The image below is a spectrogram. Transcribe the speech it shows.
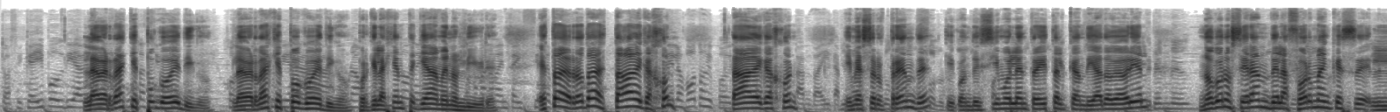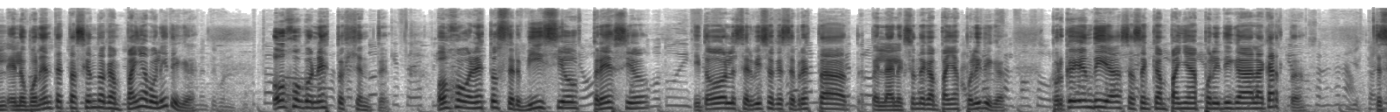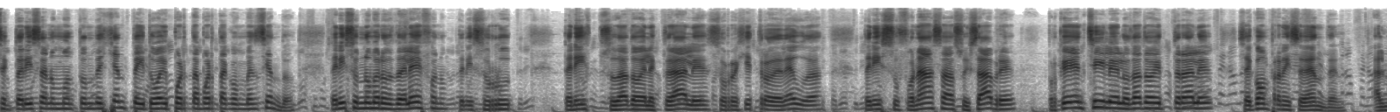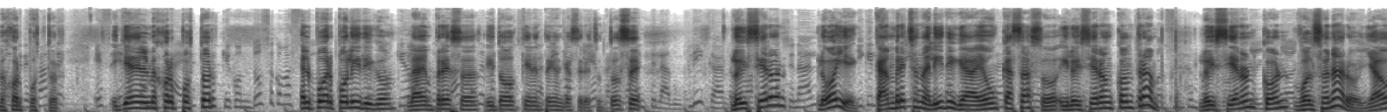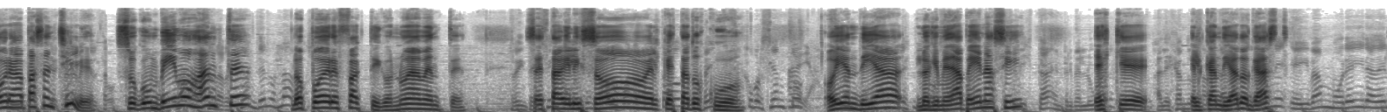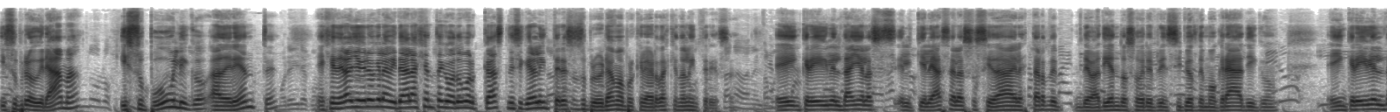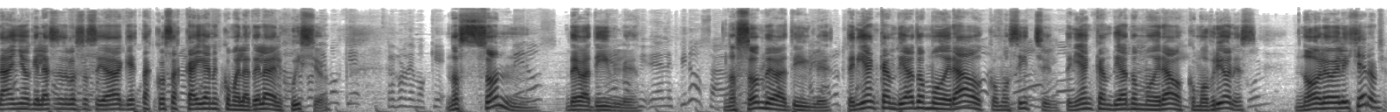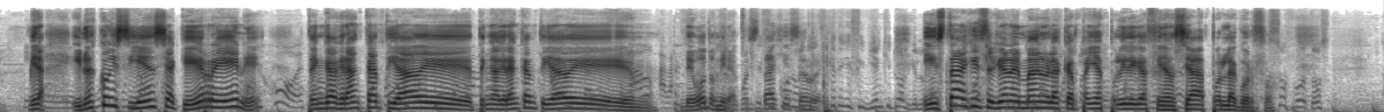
La verdad es que es poco ético. La verdad es que es poco ético, porque la gente queda menos libre. Esta derrota estaba de cajón. Estaba de cajón. Y me sorprende que cuando hicimos la entrevista al candidato Gabriel, no conocieran de la forma en que se- el, el oponente está haciendo campaña política. Ojo con esto, gente. Ojo con estos servicios, precios y todo el servicio que se presta en la elección de campañas políticas. Porque hoy en día se hacen campañas políticas a la carta. Te sectorizan un montón de gente y tú vas puerta a puerta convenciendo. Tenéis sus números de teléfono, tenéis su RUT, tenéis sus datos electorales, su registro de deuda, tenéis su FONASA, su ISAPRE. Porque hoy en Chile los datos electorales se compran y se venden al mejor postor. ¿Y quién es el mejor postor? El poder político, las empresas y todos quienes tengan que hacer esto. Entonces, lo hicieron, lo- oye, Cambridge Analytica es un casazo y lo hicieron con Trump. Lo hicieron con Bolsonaro y ahora pasa en Chile. Sucumbimos ante los poderes fácticos nuevamente. Se estabilizó el que status quo. Hoy en día, lo que me da pena, sí, es que el candidato Cast y su programa y su público adherente, en general yo creo que la mitad de la gente que votó por Cast ni siquiera le interesa su programa porque la verdad es que no le interesa. Es increíble el daño a la el que le hace a la sociedad el estar de- debatiendo sobre principios democráticos. Es increíble el daño que le hace a la sociedad que estas cosas caigan como en la tela del juicio. No son debatibles. No son debatibles. Tenían candidatos moderados como Sichel, tenían candidatos moderados como Briones. No lo eligieron. Mira, y no es coincidencia que RN tenga gran cantidad de tenga gran cantidad de, de votos. Mira, Instagis RN. Instagis, el gran hermano de las campañas políticas financiadas por la Corfo.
